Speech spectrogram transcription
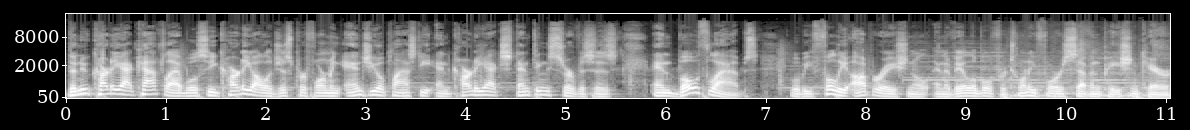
The new cardiac cath lab will see cardiologists performing angioplasty and cardiac stenting services, and both labs will be fully operational and available for 24 7 patient care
